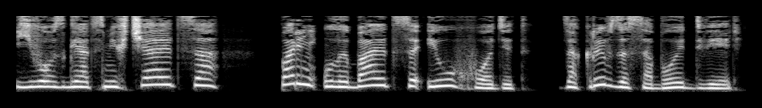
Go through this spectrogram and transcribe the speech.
Его взгляд смягчается, Парень улыбается и уходит, закрыв за собой дверь.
